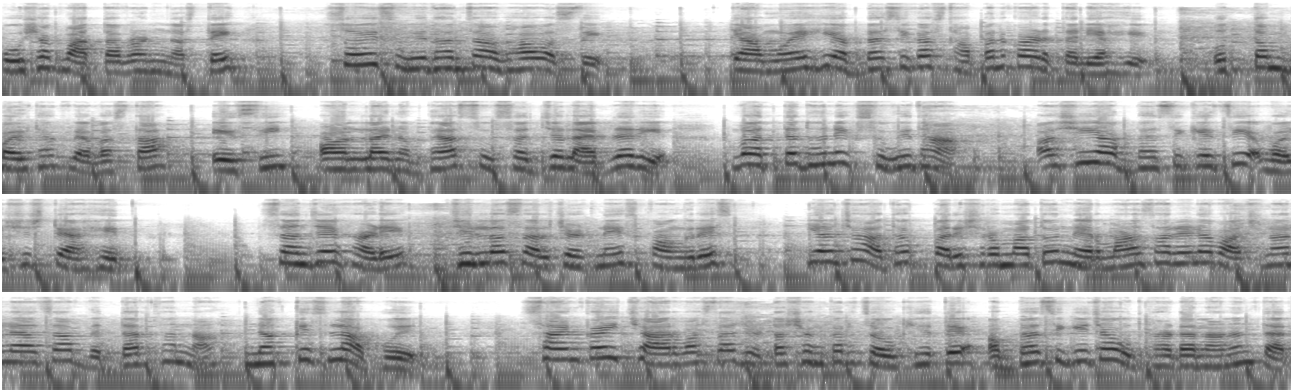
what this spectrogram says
पोषक वातावरण नसते सोयी सुविधांचा अभाव असते. त्यामुळे ही अभ्यासिका स्थापन करण्यात आली आहे. उत्तम बैठक व्यवस्था एसी ऑनलाईन अभ्यास सुसज्ज लायब्ररी व अत्याधुनिक सुविधा अशी या अभ्यासिकेची वैशिष्ट्ये आहेत. संजय खाडे जिल्हा सरचिटणीस काँग्रेस यांच्या अथक परिश्रमातून निर्माण झालेल्या वाचनालयाचा विद्यार्थ्यांना नक्कीच लाभ होईल. सायंकाळी चार वाजता जटाशंकर चौक येथे अभ्यासिकेच्या उद्घाटनानंतर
